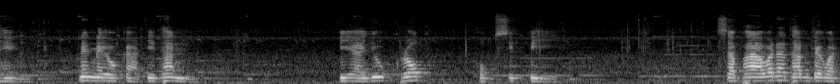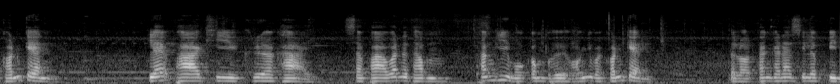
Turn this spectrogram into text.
เฮงเนื่องในโอกาสที่ท่าน มีอายุครบ 60 ปี สภาวัฒนธรรมจังหวัดขอนแก่น และภาคีเครือข่าย สภาวัฒนธรรมทั้ง 26อำเภอของจังหวัดขอนแก่น ตลอดทั้งคณะศิลปิน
